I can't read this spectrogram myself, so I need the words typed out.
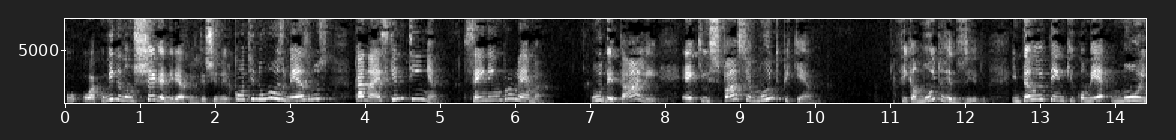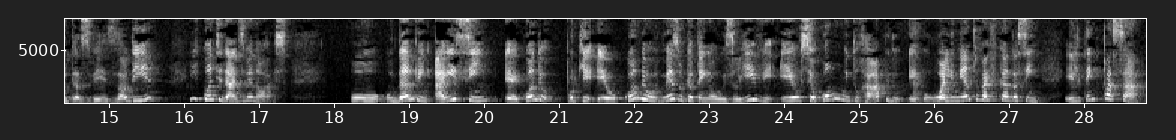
o, a comida não chega direto no intestino, ele continua os mesmos canais que ele tinha, sem nenhum problema. O detalhe é que o espaço é muito pequeno, fica muito reduzido. Então eu tenho que comer muitas vezes ao dia e quantidades menores. O, o dumping, aí sim, é, quando eu, porque eu, quando eu, mesmo que eu tenha o sleeve, eu, se eu como muito rápido, o alimento vai ficando assim, ele tem que passar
